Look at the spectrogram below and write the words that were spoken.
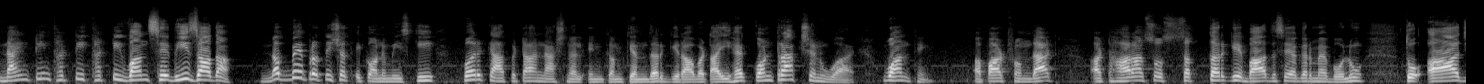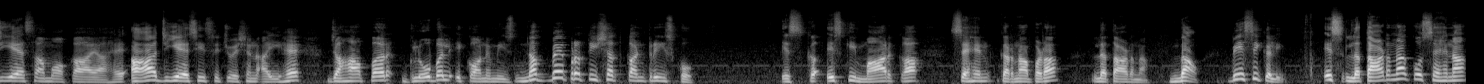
1930-31 से भी ज़्यादा 90 प्रतिशत इकोनॉमीज की पर कैपिटा नेशनल इनकम के अंदर गिरावट आई है कॉन्ट्रैक्शन हुआ है। One thing apart from that 1870 के बाद से अगर मैं बोलूँ तो आज ये ऐसा मौका आया है, आज ये ऐसी सिचुएशन आई है जहाँ पर ग्लोबल इकोनॉमीज 90 प्रतिशत कंट्रीज़ को इसका, इसकी मार का सहन करना पड़ा लताड़ना। नाउ बेसिकली इस लताड़ना को सहना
